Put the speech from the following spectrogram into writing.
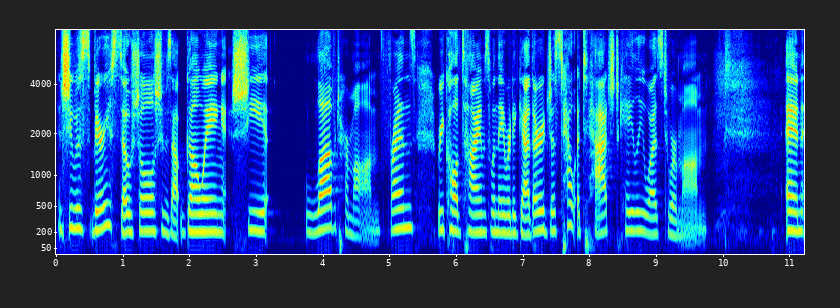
And she was very social, she was outgoing, she loved her mom. Friends recalled times when they were together, just how attached Caylee was to her mom. And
